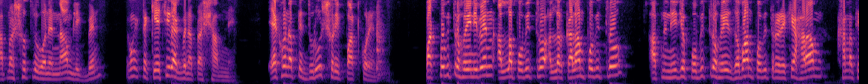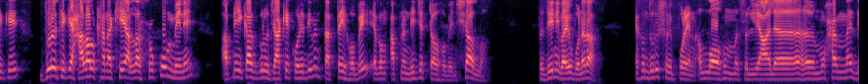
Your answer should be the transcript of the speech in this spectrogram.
আপনার শত্রুগণের নাম লিখবেন এবং একটা কেচি রাখবেন আপনার সামনে। এখন আপনি দুরুদ শরীফ পাঠ করেন। পাক পবিত্র হয়ে নেবেন, আল্লাহ পবিত্র, আল্লাহর কালাম পবিত্র। আপনি নিজে পবিত্র হয়ে জবান পবিত্র রেখে হারাম খানা থেকে, দূরে থেকে হালাল খানা খেয়ে আল্লাহর হুকুম মেনে আপনি এই কাজগুলো যাকে করে দিবেন তারটাই হবে এবং আপনার নিজেরটাও হবে, ইনশাআল্লাহ। তো দিনই ভাই বোনেরা এখন দুরুদ শরীফ পড়েন, আল্লাহুম্মা সাল্লি আলা মুহাম্মাদ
